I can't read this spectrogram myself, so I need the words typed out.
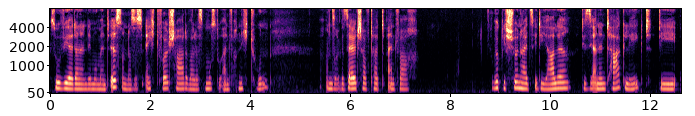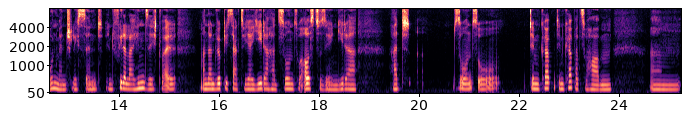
so wie er dann in dem Moment ist. Und das ist echt voll schade, weil das musst du einfach nicht tun. Unsere Gesellschaft hat einfach wirklich Schönheitsideale, die sie an den Tag legt, die unmenschlich sind in vielerlei Hinsicht, weil man dann wirklich sagt, so ja, jeder hat so und so auszusehen, jeder hat so und so dem Körper, den Körper zu haben. Ähm,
